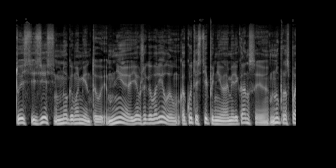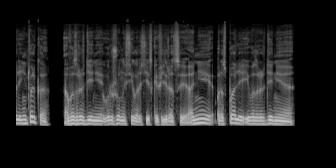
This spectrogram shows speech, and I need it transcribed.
То есть здесь много моментов. Мне, я уже говорил, в какой-то степени американцы, ну, проспали не только возрождение вооруженных сил Российской Федерации, они проспали и возрождение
